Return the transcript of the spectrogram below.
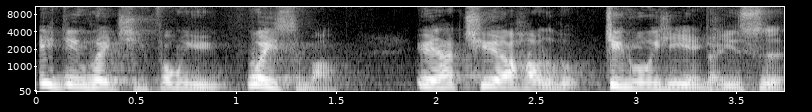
一定会起风云。为什么？因为他七月二号的进攻型演习是，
